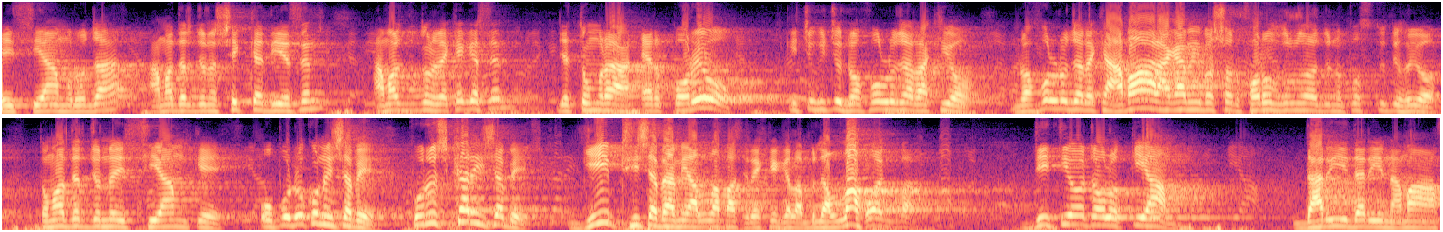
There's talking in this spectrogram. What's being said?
এই সিয়াম রোজা আমাদের জন্য শিক্ষা দিয়েছেন আমাদের জন্য রেখে গেছেন যে তোমরা এর পরেও কিছু কিছু নফল রোজা রাখিও। নফল রোজা রেখে আবার আগামী বছর ফরজ রোজার জন্য প্রস্তুতি হইও। তোমাদের জন্য এই সিয়ামকে উপরোকন হিসাবে, পুরস্কার হিসাবে, গিফট হিসাবে আমি আল্লাহ পাক রেখে গেলাম। বলে, আল্লাহ একবার দ্বিতীয়টা হলো কিয়াম, দাঁড়িয়ে দাঁড়িয়ে নামাজ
